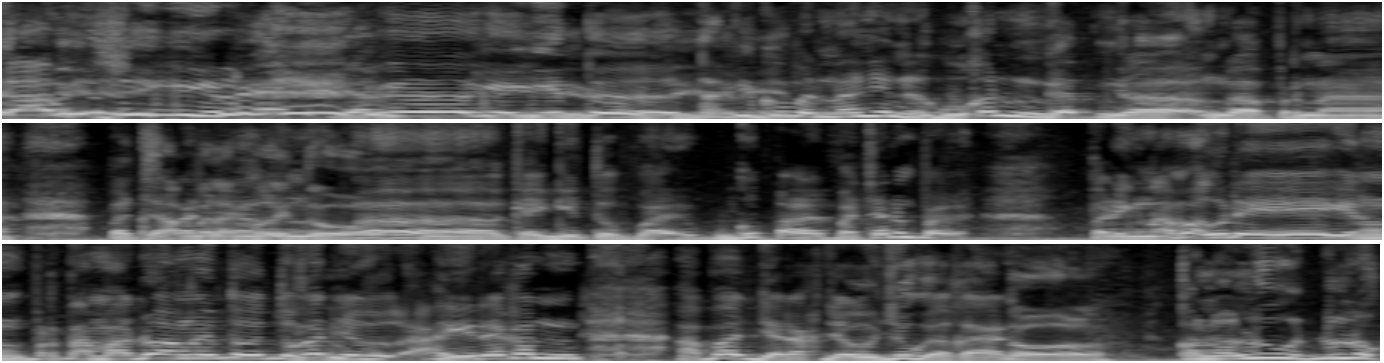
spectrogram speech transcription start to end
Gak habis pikir Ya, Kayak gitu Tapi gue iya. pernah nanya nih Gue kan nggak nggak nggak pernah pacaran Sampai level yang, itu. Eh, Kayak gitu pak Gue pacaran pa- paling lama udah Yang pertama doang itu Itu kan juga Akhirnya kan Apa jarak jauh juga kan Betul. Kalau lu dulu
